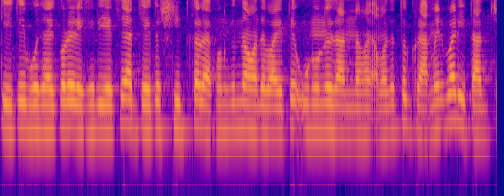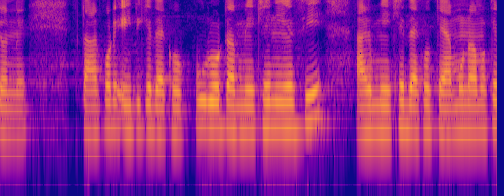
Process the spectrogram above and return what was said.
কেটে বোঝাই করে রেখে দিয়েছে, আর যেহেতু শীতকাল, এখন কিন্তু আমাদের বাড়িতে উনুনে রান্না হয়। আমাদের তো গ্রামের বাড়ি তার জন্যে। তারপরে এইদিকে দেখো, পুরোটা মেখে নিয়েছি। আর মেখে দেখো কেমন আমাকে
